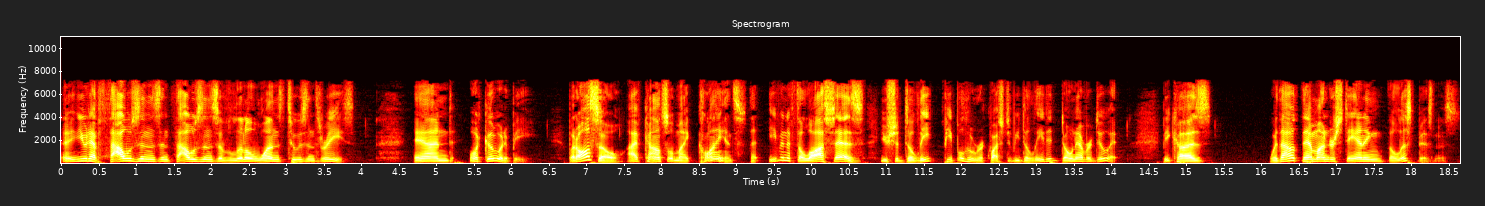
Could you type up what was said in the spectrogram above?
And you'd have thousands and thousands of little ones, twos, and threes. And what good would it be? But also, I've counseled my clients that even if the law says you should delete people who request to be deleted, don't ever do it. Because without them understanding the list business,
